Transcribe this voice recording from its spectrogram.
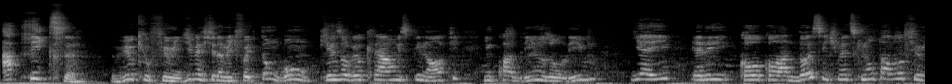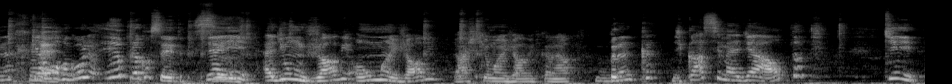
A Pixar viu que o filme divertidamente foi tão bom que resolveu criar um spin-off em quadrinhos ou livro. E aí ele colocou lá dois sentimentos que não estavam no filme, né? Que é, É. o orgulho e o preconceito. Sim. E aí é de um jovem ou uma jovem, eu acho que uma jovem fica melhor, branca, de classe média alta, que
